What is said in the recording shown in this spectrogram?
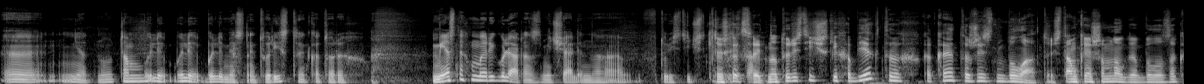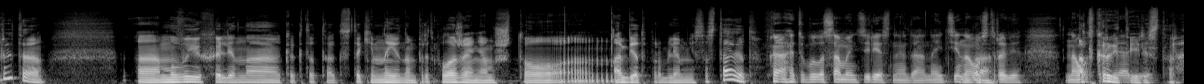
Э, нет, ну там были, были, были местные туристы, которых... Местных мы регулярно замечали на, в туристических То есть, местах. как сказать, на туристических объектах какая-то жизнь была. То есть, там, конечно, многое было закрыто, мы выехали на как-то так, с таким наивным предположением, что э, обед проблем не составит. А, это было самое интересное, да, найти на да. острове... На Открытый острове ресторан.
